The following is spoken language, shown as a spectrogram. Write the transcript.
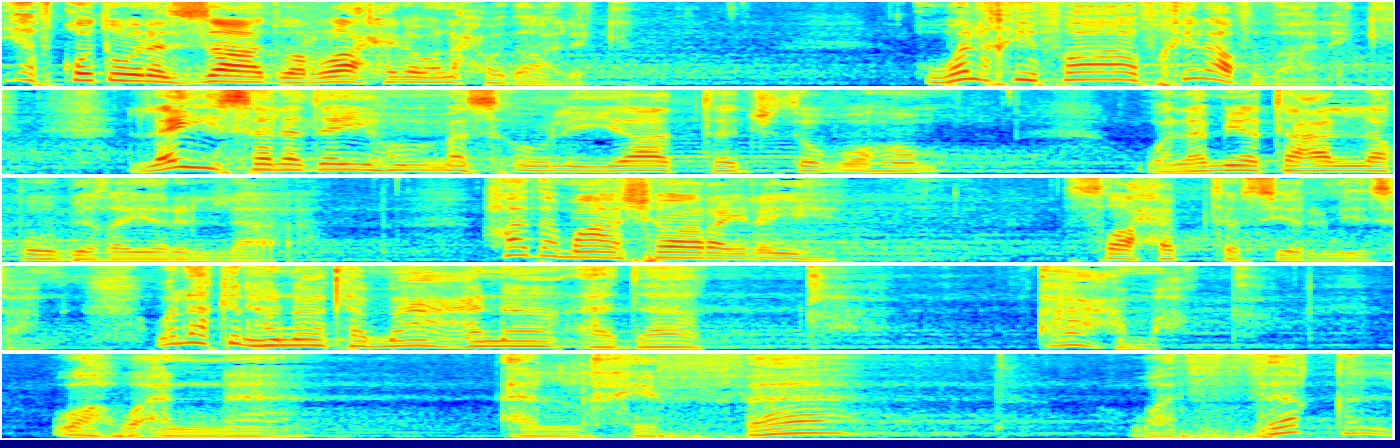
يفقدون الزاد والراحلة ونحو ذلك والخفاف خلاف ذلك. ليس لديهم مسؤوليات تجذبهم ولم يتعلقوا بغير الله. هذا ما أشار إليه صاحب تفسير الميزان. ولكن هناك معنى أدق أعمق وهو أن الخفة والثقل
